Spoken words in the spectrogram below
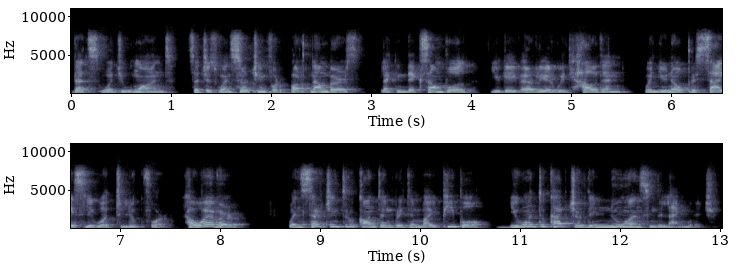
that's what you want, such as when searching for part numbers, like in the example you gave earlier with Howden, when you know precisely what to look for. However, when searching through content written by people, you want to capture the nuance in the language.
